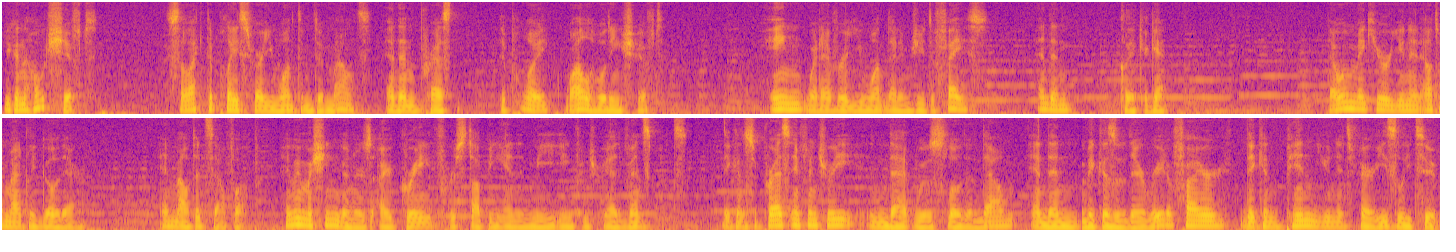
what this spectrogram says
You can hold shift, select the place where you want them to mount, and then press deploy while holding shift, aim whatever you want that MG to face, and then click again. That will make your unit automatically go there and mount itself up. Heavy machine gunners are great for stopping enemy infantry advancements. They can suppress infantry and that will slow them down and then because of their rate of fire they can pin units very easily too.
